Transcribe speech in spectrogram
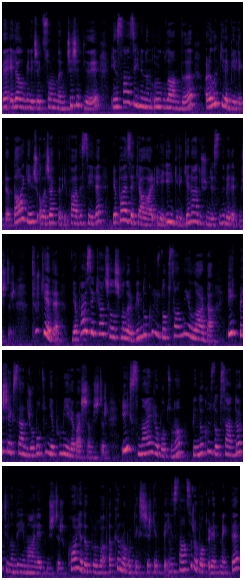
ve ele alabilecek sorunların çeşitliliği insan zihninin uygulandığı aralık ile birlikte daha geniş olacaktır ifadesiyle yapay zekalar ile ilgili genel düşüncesini belirtmiştir. Türkiye'de yapay zeka çalışmaları 1990'lı yıllarda ilk 5 eksenli robotun yapımı ile başlamıştır. İlk sınai robotunu 1994 yılında imal etmiştir. Konya'da kurulu Akın Robotics şirketi de insansı robot üretmekte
